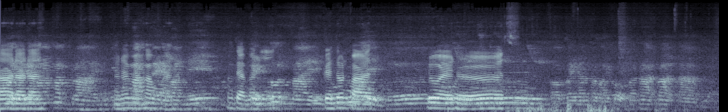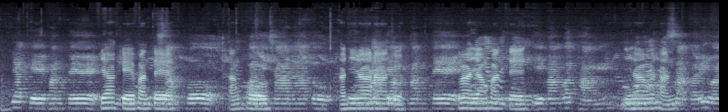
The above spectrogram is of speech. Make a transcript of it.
รายใดๆอย่าได้มาเข้าใกล้ตั้งแต่วันนี้ตั้งแต่บัดนี้เป็นต้นไปเป็นต้นไปด้วยเถิดต่อไปนำถวายพระพระธาตุบ้านตามยะเกพันเตยาเกพันเต สังโฆสังโฆปฏิชานาตุอธินานาตุมพันเตมายังพันเตอีมังวัฏถังอีมังวัฏถังสัพปริวา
